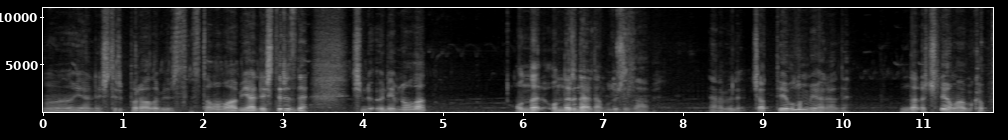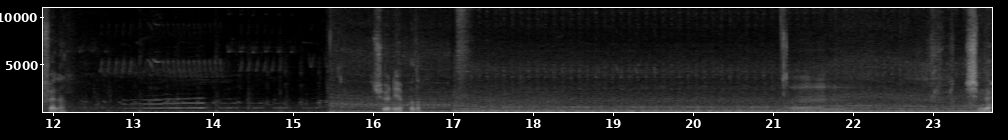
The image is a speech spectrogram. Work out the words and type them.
Hı, yerleştirip para alabilirsiniz. Tamam abi yerleştiririz de. Şimdi önemli olan onlar onları nereden bulacağız abi? Yani böyle çat diye bulunmuyor herhalde. Bunlar açılıyor mu abi bu kapı falan? Şöyle yapalım. Hmm. Şimdi.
